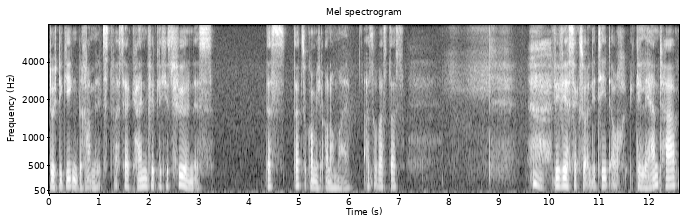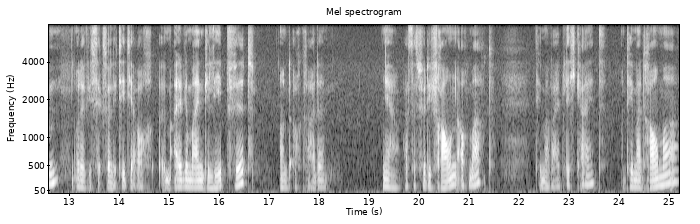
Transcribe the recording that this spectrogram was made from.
durch die Gegend rammelst, was ja kein wirkliches Fühlen ist. Das dazu komme ich auch noch mal. Also was das wie wir Sexualität auch gelernt haben oder wie Sexualität ja auch im Allgemeinen gelebt wird und auch gerade ja, was das für die Frauen auch macht. Thema Weiblichkeit und Thema Trauma,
